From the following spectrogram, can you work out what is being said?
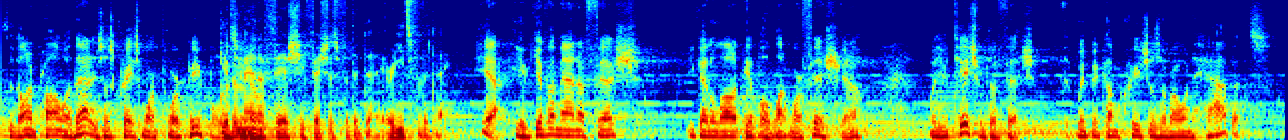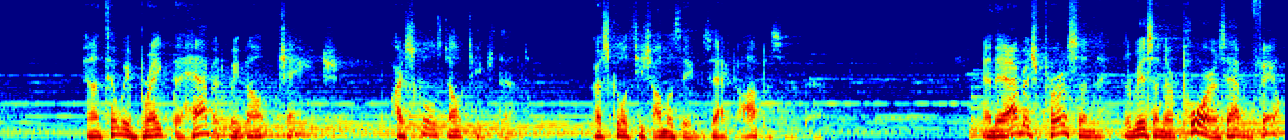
So the only problem with that is it just creates more poor people. Give a man know. a fish, he fishes for the day, or eats for the day. Yeah, you give a man a fish, you get a lot of people who want more fish, you know? But you teach them to fish. We become creatures of our own habits. And until we break the habit, we don't change. Our schools don't teach that. Our schools teach almost the exact opposite of that. And the average person, the reason they're poor is they haven't failed.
